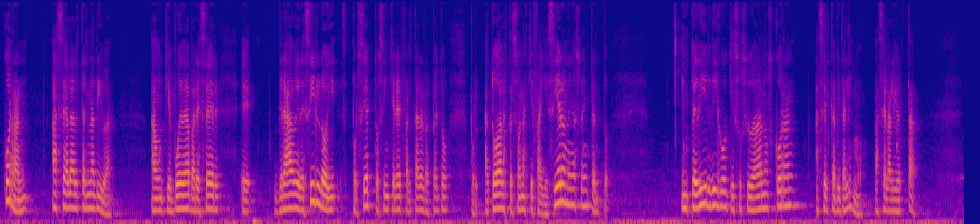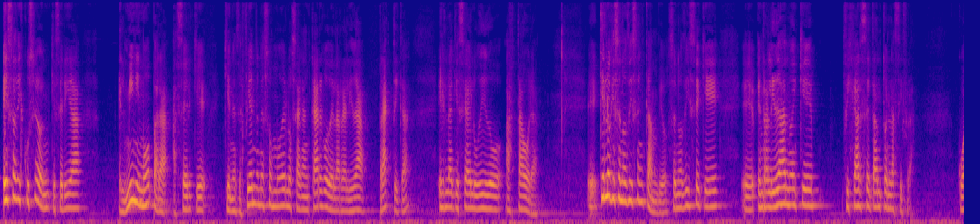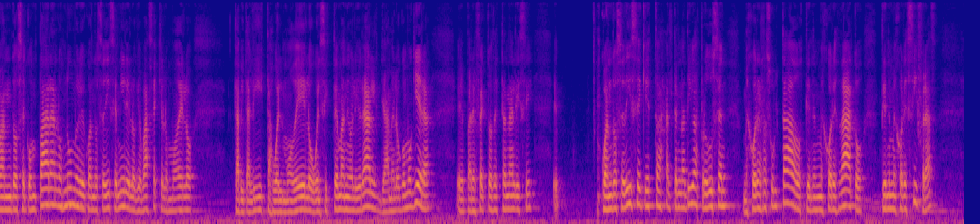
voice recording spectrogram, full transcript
corran hacia la alternativa, aunque pueda parecer eh, grave decirlo y, por cierto, sin querer faltar el respeto a todas las personas que fallecieron en esos intentos, impedir, digo, que sus ciudadanos corran hacia el capitalismo, hacia la libertad. Esa discusión, que sería el mínimo para hacer que quienes defienden esos modelos se hagan cargo de la realidad práctica es la que se ha eludido hasta ahora. Eh, ¿Qué es lo que se nos dice en cambio? Se nos dice que eh, en realidad no hay que fijarse tanto en las cifras. Cuando se comparan los números y cuando se dice, mire, lo que pasa es que los modelos capitalistas o el modelo o el sistema neoliberal, llámelo como quiera, eh, para efectos de este análisis, cuando se dice que estas alternativas producen mejores resultados, tienen mejores datos, tienen mejores cifras,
